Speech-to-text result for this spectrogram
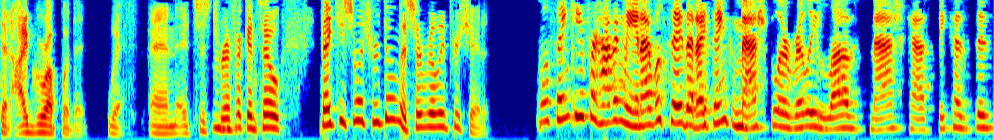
that I grew up with it with. And it's just Mhm. terrific. And so thank you so much for doing this. I really appreciate it. Well, thank you for having me. And I will say that I think Mashblr really loves Smashcast because this,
